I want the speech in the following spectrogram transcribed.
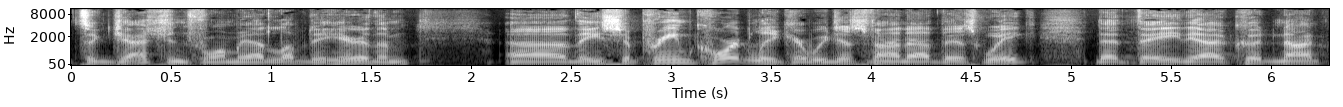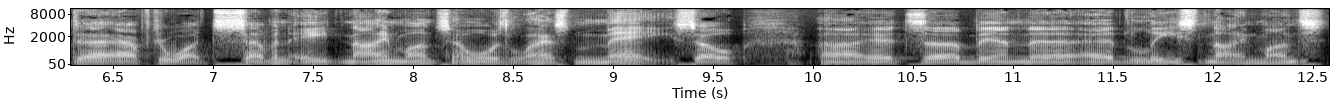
suggestions for me, I'd love to hear them. Uh, the Supreme Court leaker, we just found out this week that they uh, could not, uh, after what, seven, eight, nine months? And what was last May? So uh, it's uh, been at least nine months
